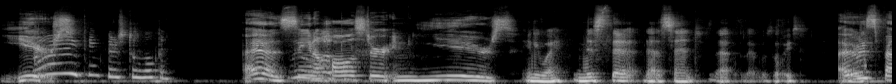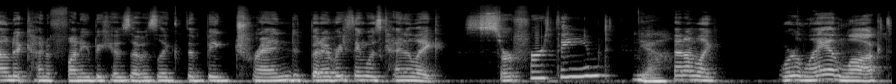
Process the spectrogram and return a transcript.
years. I think they're still open. I haven't seen a. Hollister in years. Anyway, miss that that scent. That that was always. I always found it kind of funny because that was like the big trend, but everything was kind of like surfer themed. Yeah. And I'm like, we're landlocked.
